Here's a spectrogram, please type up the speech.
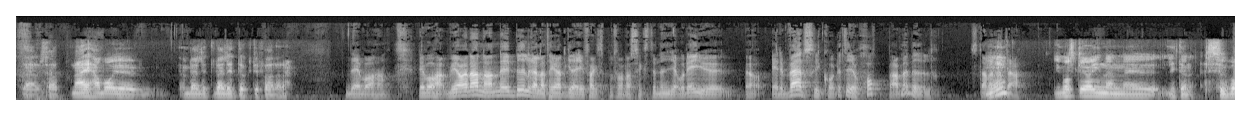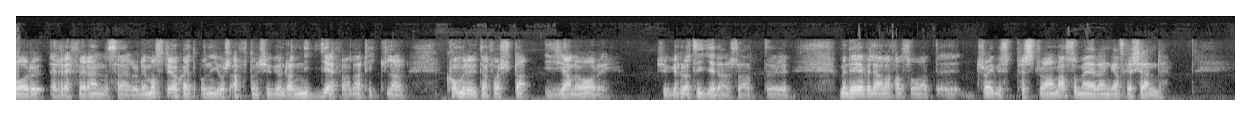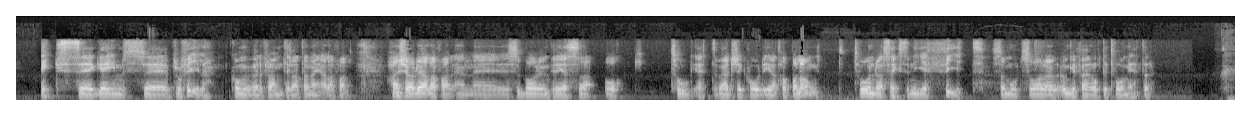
där. Så att, nej, han var ju en väldigt, väldigt duktig förare. Det var han. Det var han. Vi har en annan eh, bilrelaterad grej faktiskt på 269 och det är ju ja, Är det världsrekordet i att hoppa med bil? Stämmer Mm. detta? Nu måste jag in en eh, liten Subaru-referens här och det måste ju ha skett på nyårsafton 2009 för alla artiklar kommer ut den första i januari 2010 där så att eh, men det är väl i alla fall så att eh, Travis Pastrana som är en ganska känd X-Games-profil kommer väl fram till att han är i alla fall. Han körde i alla fall en eh, Subaru Impresa och tog ett världsrekord i att hoppa långt. 269 feet som motsvarar ungefär 82 meter.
